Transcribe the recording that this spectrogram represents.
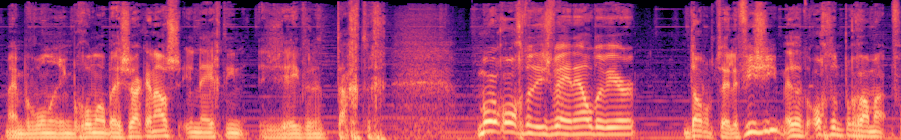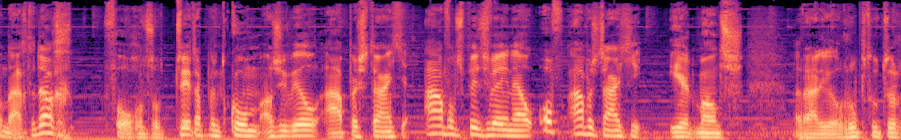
Mijn bewondering begon al bij Zak en As in 1987. Morgenochtend is WNL er weer. Dan op televisie met het ochtendprogramma Vandaag de Dag. Volg ons op twitter.com als u wil. Apenstaartje Avondspits WNL of Apenstaartje Eerdmans. Radio Roeptoeter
